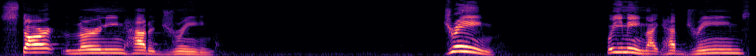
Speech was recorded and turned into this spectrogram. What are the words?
start learning how to dream. Dream. What do you mean? Like have dreams?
